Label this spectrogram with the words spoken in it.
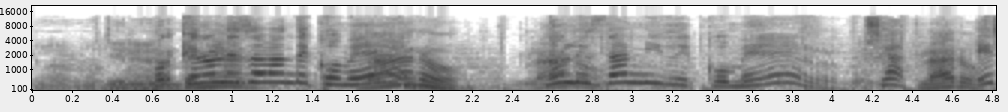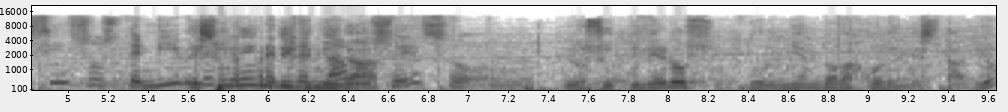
No, no tiene Porque no les daban de comer. Claro, No claro. les dan ni de comer. O sea, Claro. es insostenible Es que pretendamos indignidad. eso. Los utileros durmiendo abajo del estadio,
